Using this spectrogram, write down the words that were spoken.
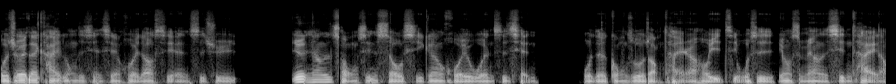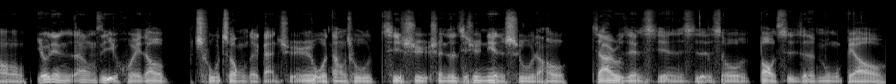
我就会在开工之前先回到实验室去，有点像是重新熟悉跟回温之前我的工作状态，然后以及我是用什么样的心态，然后有点让自己回到。初中的感觉，因为我当初继续选择继续念书，然后加入这间实验室的时候，保持着目标，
